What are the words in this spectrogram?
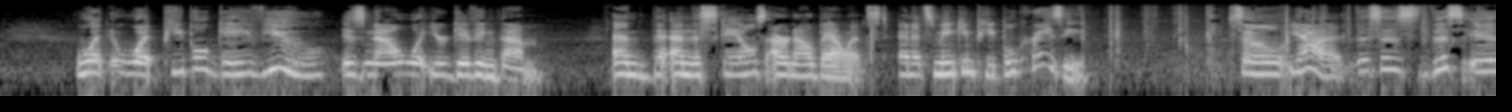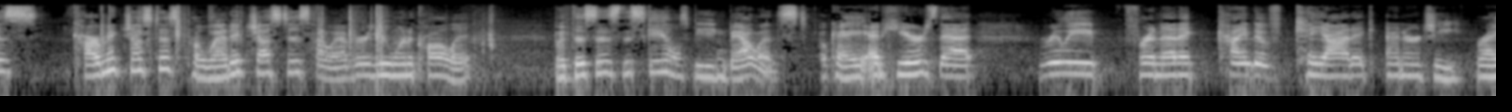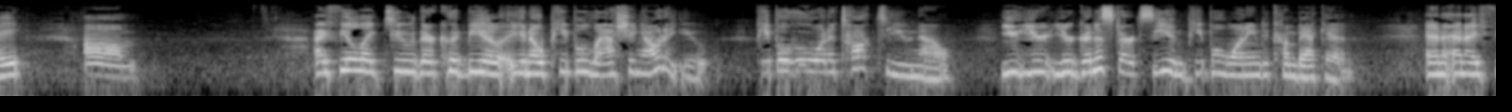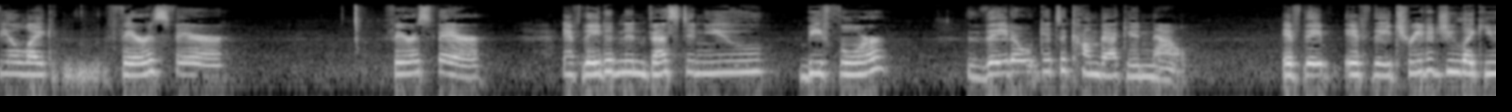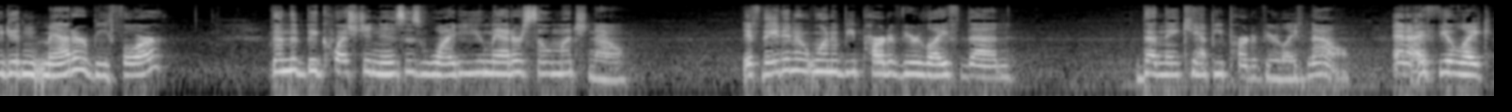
What, what people gave you is now what you're giving them. And the, and the scales are now balanced. And it's making people crazy. So, yeah, this is, this is karmic justice, poetic justice, however you want to call it. But this is the scales being balanced, okay? And here's that really frenetic kind of chaotic energy, right? Um, I feel like too there could be a you know people lashing out at you, people who want to talk to you now. You you're you're gonna start seeing people wanting to come back in, and and I feel like fair is fair. Fair is fair. If they didn't invest in you before, they don't get to come back in now. If they if they treated you like you didn't matter before, then the big question is is why do you matter so much now? If they didn't want to be part of your life then, then they can't be part of your life now. And I feel like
